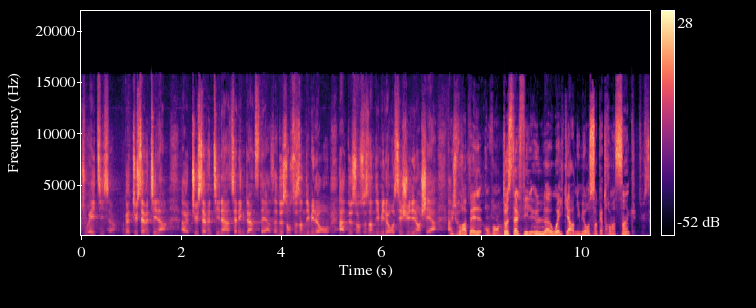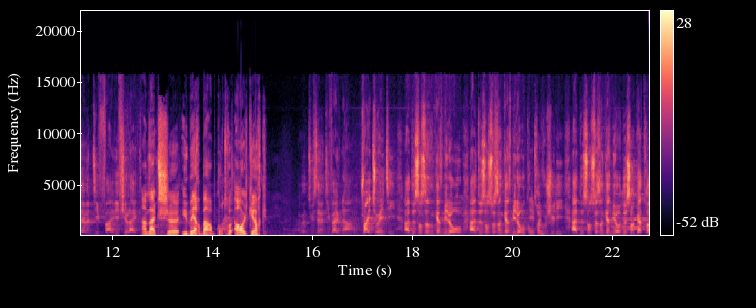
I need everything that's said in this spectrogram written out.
280, sir. I got 270 now. I got 270 now, selling downstairs. À 270 000 euros. À 270 000 euros, c'est Julie Lanchère. Je vous rappelle, on vend Dostalfil, la wildcard numéro 185. 275, if you like. Un match euh, Hubert Barbe contre Harold Kirk. I got 275 now. Try 280 à 275 000 euros. À 275 000 euros contre vous, Julie. À 275 000 euros, 280.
